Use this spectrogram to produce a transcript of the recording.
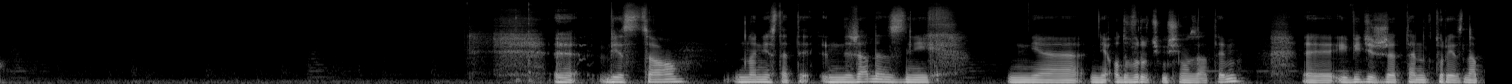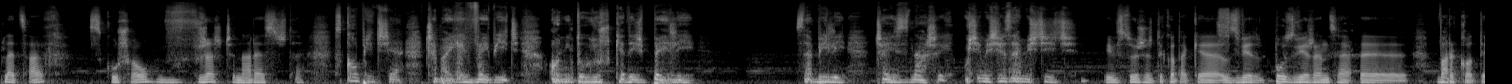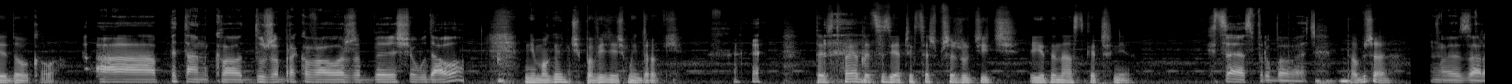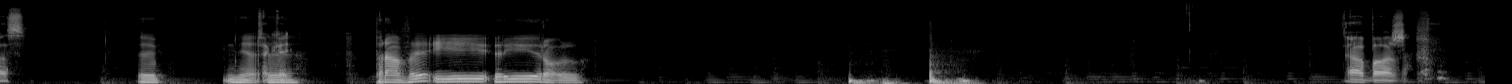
Wiesz co? No niestety, żaden z nich nie, nie odwrócił się za tym. Yy, I widzisz, że ten, który jest na plecach z kuszą, wrzeszczy na resztę. Skupić się, trzeba ich wybić. Oni tu już kiedyś byli. Zabili część z naszych. Musimy się zemścić. I słyszysz tylko takie zwie- półzwierzęce yy, warkoty dookoła. A pytanko, dużo brakowało, żeby się udało? Nie mogę ci powiedzieć, mój drogi. To jest twoja decyzja, czy chcesz przerzucić jedenastkę, czy nie. Chcę spróbować. Dobrze. E, zaraz. Y, nie. Czekaj. Y, prawy i reroll. O Boże.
